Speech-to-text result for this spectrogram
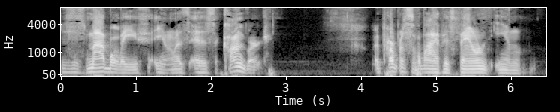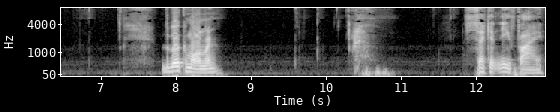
this is my belief, you know, as, as a convert. The purpose of life is found in the Book of Mormon, Second Nephi,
